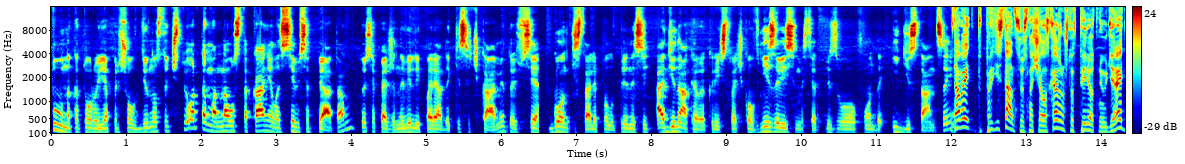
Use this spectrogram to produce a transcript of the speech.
ту, на которую я пришел в 94-м, она устаканилась в 75-м. То есть, опять же, навели порядок и с очками. То есть, все гонки стали приносить одинаковое количество очков вне зависимости от призового фонда и дистанции. Давай про дистанцию сначала скажем, что вперед не удирать.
